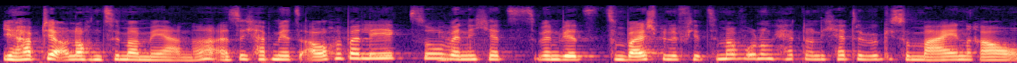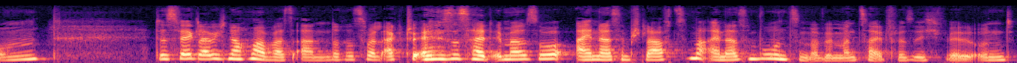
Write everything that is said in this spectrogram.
Ihr habt ja auch noch ein Zimmer mehr, ne? Also ich habe mir jetzt auch überlegt, so, ja. wenn ich jetzt, wenn wir jetzt zum Beispiel eine Vierzimmerwohnung hätten und ich hätte wirklich so meinen Raum, das wäre, glaube ich, nochmal was anderes, weil aktuell ist es halt immer so, einer ist im Schlafzimmer, einer ist im Wohnzimmer, wenn man Zeit für sich will. Und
